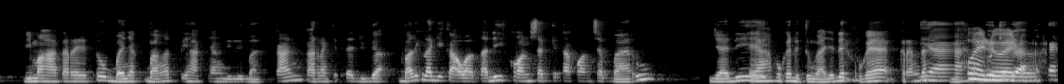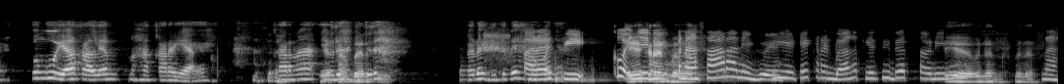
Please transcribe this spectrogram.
di Mahakarya itu banyak banget pihak yang dilibatkan karena kita juga balik lagi ke awal tadi konsep kita konsep baru jadi ya pokoknya ditunggu aja deh pokoknya keren dah Ya, Waduh, gue juga. waduh. Oke, tunggu ya kalian mahakarya. Karena ya Gak udah gitu deh. Ya udah gitu deh. Parah pokoknya. sih. Kok Iya, jadi keren banget. penasaran nih gue. Iya, kayak keren banget ya sih Dot tahun ini. Iya benar benar. Nah,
